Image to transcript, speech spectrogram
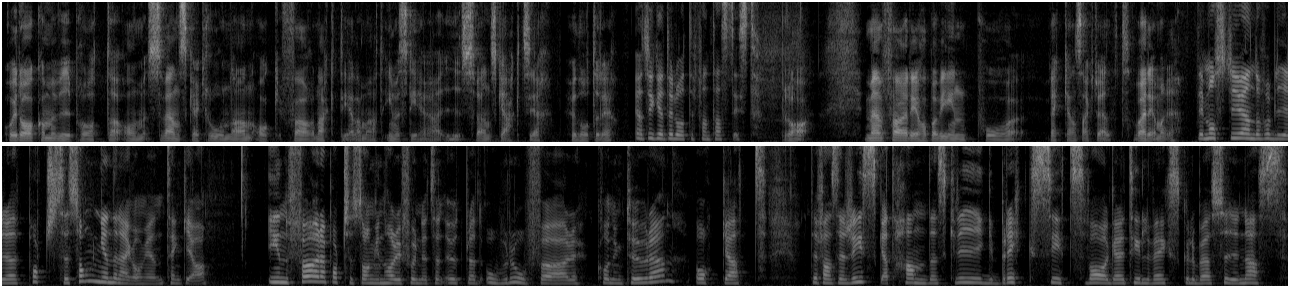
Och idag kommer vi prata om svenska kronan och för och nackdelar med att investera i svenska aktier. Hur låter det? Jag tycker att det låter fantastiskt. Bra. Men före det hoppar vi in på veckans Aktuellt. Vad är det Maria? Det måste ju ändå få bli rapportsäsongen den här gången tänker jag. Inför rapportsäsongen har det funnits en utbredd oro för konjunkturen och att det fanns en risk att handelskrig, brexit, svagare tillväxt skulle börja synas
